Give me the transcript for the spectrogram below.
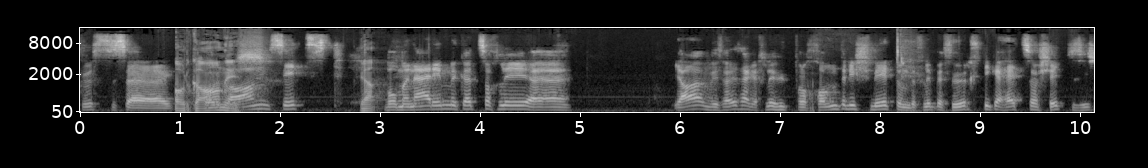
gewisses äh, Organ, Organ sitzt, ja. wo man dann immer so ein bisschen... Äh, ja, wie soll ich sagen, ein bisschen hypochondrisch wird und ein bisschen Befürchtungen hat, so shit, was ist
